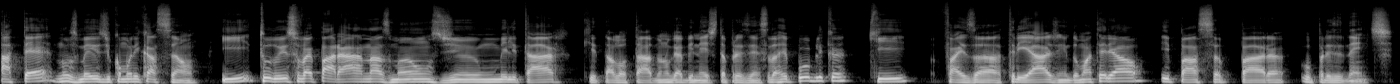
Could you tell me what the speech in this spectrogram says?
até nos meios de comunicação. E tudo isso vai parar nas mãos de um militar que está lotado no gabinete da presidência da República, que faz a triagem do material e passa para o presidente.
